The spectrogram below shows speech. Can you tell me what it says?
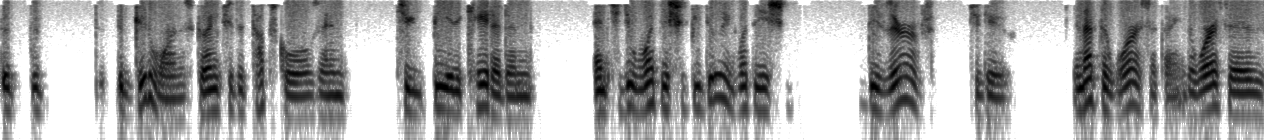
the the the good ones going to the top schools and to be educated and and to do what they should be doing, what they should deserve to do. And that's the worst, I think. The worst is,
